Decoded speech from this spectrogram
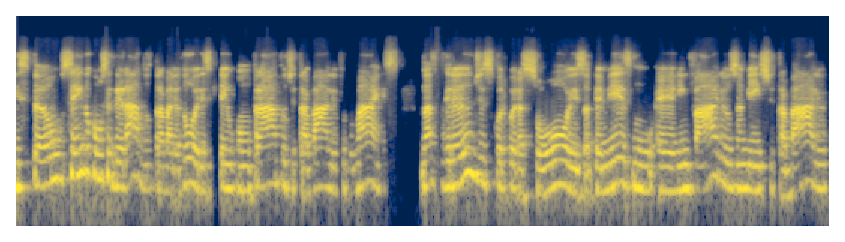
estão sendo considerados trabalhadores, que têm um contrato de trabalho e tudo mais, nas grandes corporações, até mesmo é, em vários ambientes de trabalho,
